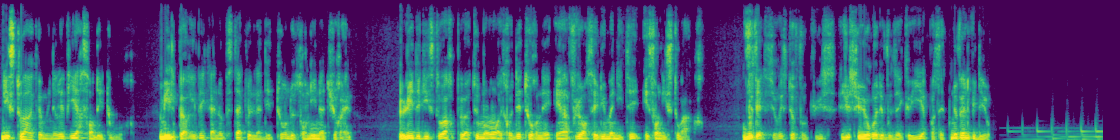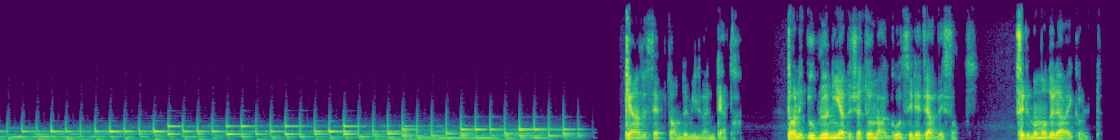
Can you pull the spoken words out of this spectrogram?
L'histoire est comme une rivière sans détour, mais il peut arriver qu'un obstacle la détourne de son lit naturel. Le lit de l'histoire peut à tout moment être détourné et influencer l'humanité et son histoire. Vous êtes sur Histofocus et je suis heureux de vous accueillir pour cette nouvelle vidéo. 15 septembre 2024. Dans les houblonnières de Château-Margaux, c'est l'effervescence. C'est le moment de la récolte.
